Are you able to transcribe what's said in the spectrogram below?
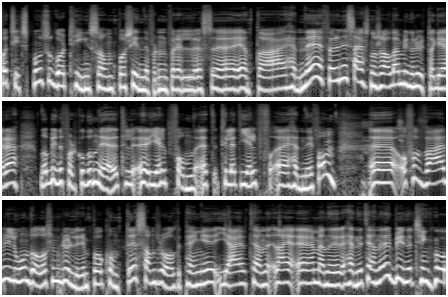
På et tidspunkt så går ting som på skinner for den foreldreløse jenta Henny, før hun i 16-årsalderen begynner å utagere. Nå begynner folk å donere til, eh, hjelp fond, et, til et Hjelp eh, Henny-fond. Eh, og for hver million dollar som ruller inn på konti, samt royaltypenger jeg tjener, nei, jeg mener Henny tjener, begynner ting å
